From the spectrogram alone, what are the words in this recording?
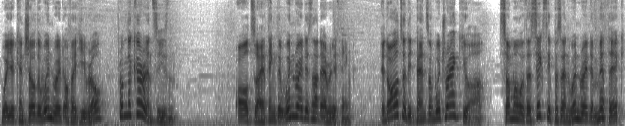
where you can show the win rate of a hero from the current season. Also, I think the win rate is not everything. It also depends on which rank you are. Someone with a 60% win rate in Mythic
